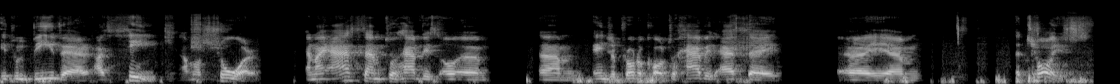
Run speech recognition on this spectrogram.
it will be there. I think I'm not sure, and I asked them to have this uh, um, Angel Protocol to have it as a a, um, a choice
